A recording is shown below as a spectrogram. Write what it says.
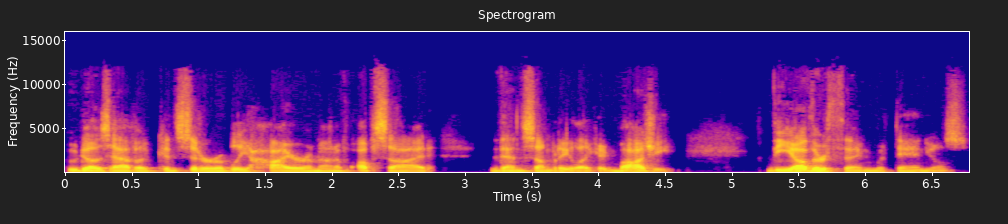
who does have a considerably higher amount of upside than somebody like Agbaji. The other thing with Daniels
